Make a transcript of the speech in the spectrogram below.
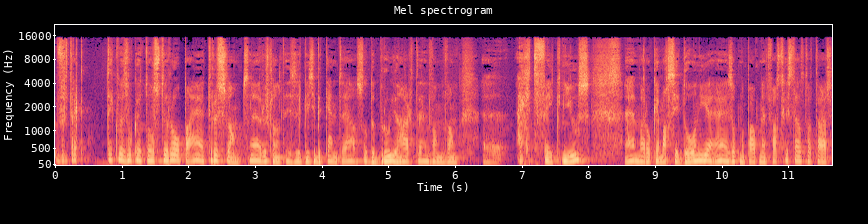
vertrekt dikwijls ook uit Oost-Europa, uit Rusland. Rusland is een beetje bekend als de broeihaard van, van uh, echt fake news. Maar ook in Macedonië is op een bepaald moment vastgesteld dat daar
